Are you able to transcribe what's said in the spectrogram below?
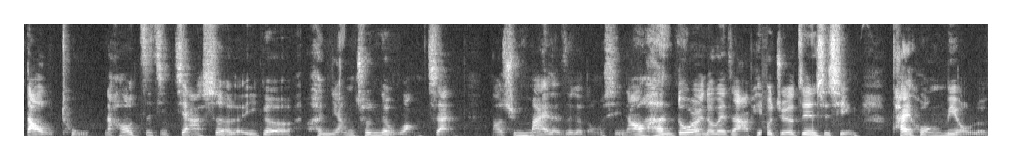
盗图，然后自己架设了一个很阳春的网站。然后去卖了这个东西，然后很多人都被诈骗。我觉得这件事情太荒谬了，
